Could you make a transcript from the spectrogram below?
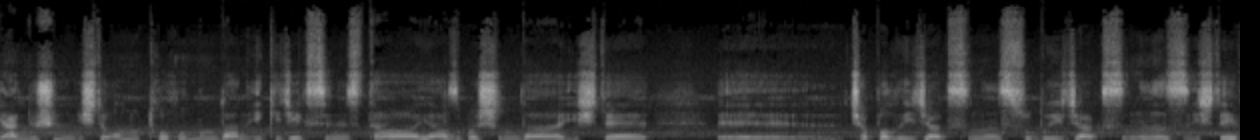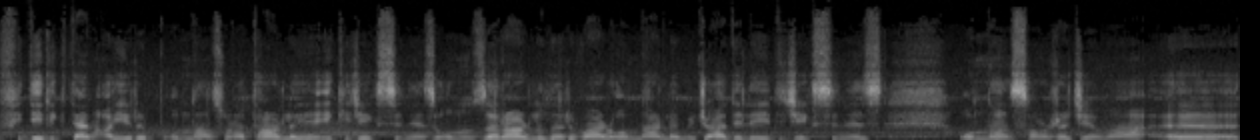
Yani düşünün işte onu tohumundan ekeceksiniz ta yaz başında işte e, çapalayacaksınız, sulayacaksınız, işte fidelikten ayırıp ondan sonra tarlaya ekeceksiniz. Onun zararlıları var, onlarla mücadele edeceksiniz. Ondan sonra cema e,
